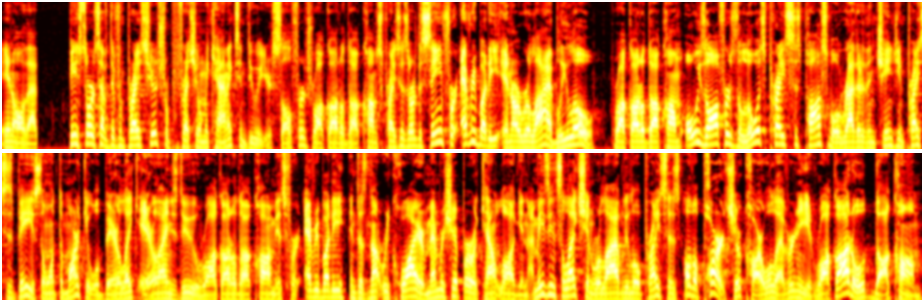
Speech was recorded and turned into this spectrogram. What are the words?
and all that. Paint stores have different price tiers for professional mechanics and do-it-yourselfers. RockAuto.com's prices are the same for everybody and are reliably low. RockAuto.com always offers the lowest prices possible rather than changing prices based on what the market will bear like airlines do. RockAuto.com is for everybody and does not require membership or account login. Amazing selection, reliably low prices, all the parts your car will ever need. RockAuto.com.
